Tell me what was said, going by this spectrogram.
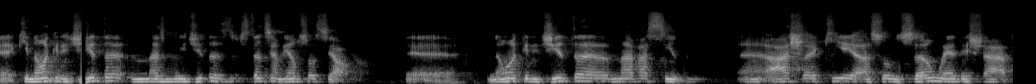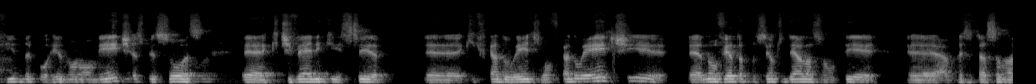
é, que não acredita nas medidas de distanciamento social, é, não acredita na vacina, né, acha que a solução é deixar a vida correr normalmente, as pessoas é, que tiverem que ser, é, que ficar doentes vão ficar doentes, 90% é, delas vão ter apresentação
